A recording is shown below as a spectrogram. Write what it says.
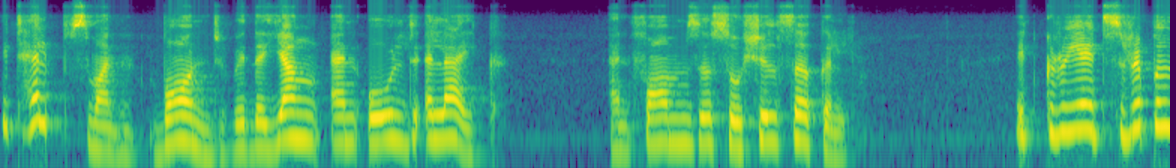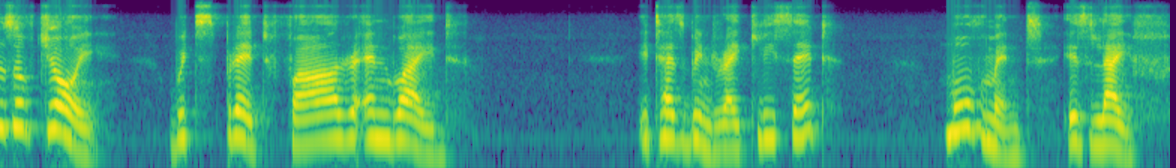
It helps one bond with the young and old alike and forms a social circle. It creates ripples of joy which spread far and wide. It has been rightly said movement is life,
